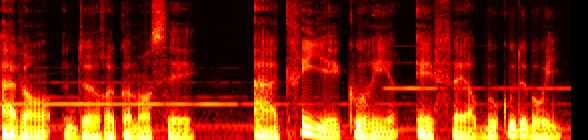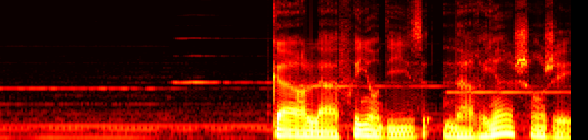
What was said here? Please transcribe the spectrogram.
avant de recommencer à crier, courir et faire beaucoup de bruit car la friandise n'a rien changé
